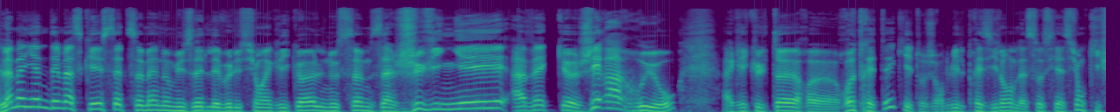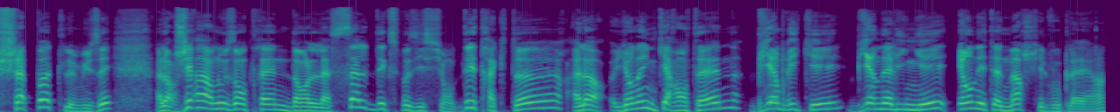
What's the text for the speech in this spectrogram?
La Mayenne démasquée cette semaine au musée de l'évolution agricole. Nous sommes à Juvigné avec euh, Gérard Ruot, agriculteur euh, retraité qui est aujourd'hui le président de l'association qui chapote le musée. Alors Gérard nous entraîne dans la salle d'exposition des tracteurs. Alors il y en a une quarantaine, bien briqués, bien alignés et en état de marche s'il vous plaît. Hein.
